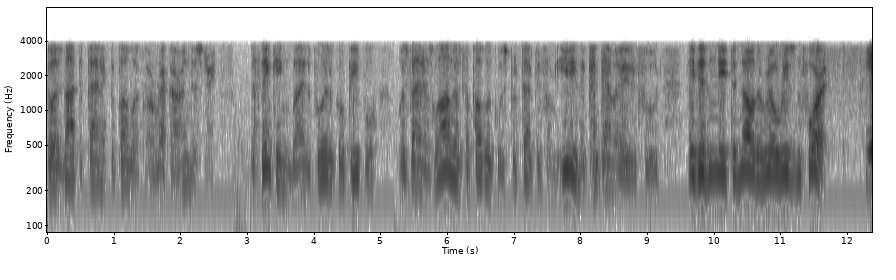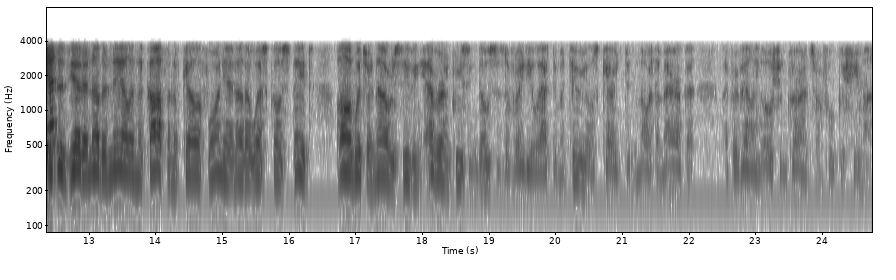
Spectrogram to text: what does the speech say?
so as not to panic the public or wreck our industry. The thinking by the political people was that as long as the public was protected from eating the contaminated food, they didn't need to know the real reason for it. Yet, This is yet another nail in the coffin of California and other West Coast states, all of which are now receiving ever increasing doses of radioactive materials carried to North America by prevailing ocean currents from Fukushima.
